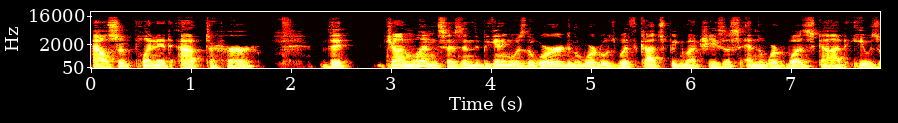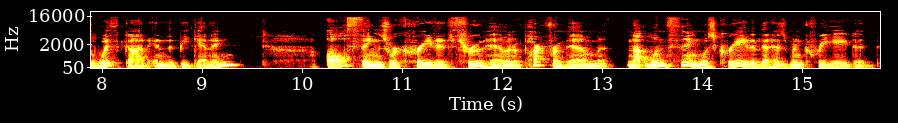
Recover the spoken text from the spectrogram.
I also pointed out to her that John 1 says, In the beginning was the Word, and the Word was with God, speaking about Jesus, and the Word was God. He was with God in the beginning. All things were created through him, and apart from him, not one thing was created that has been created.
